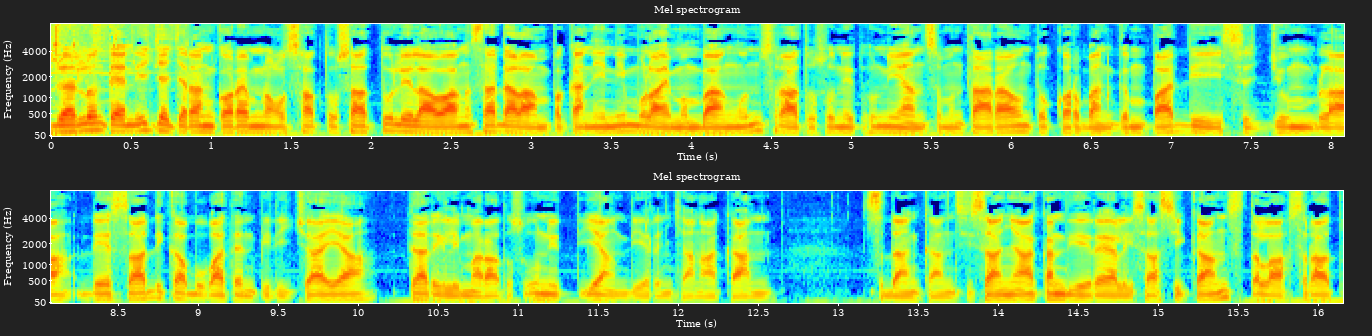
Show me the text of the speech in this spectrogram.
Sudarlun TNI jajaran Korem 011 Lilawangsa dalam pekan ini mulai membangun 100 unit hunian sementara untuk korban gempa di sejumlah desa di Kabupaten Pidijaya dari 500 unit yang direncanakan. Sedangkan sisanya akan direalisasikan setelah 100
